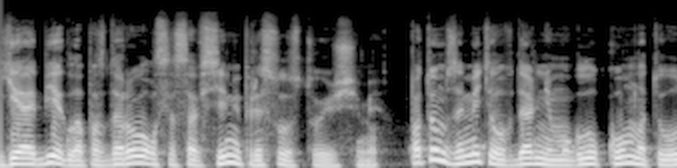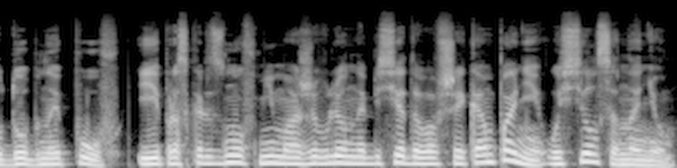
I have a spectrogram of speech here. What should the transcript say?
Я бегло поздоровался со всеми присутствующими. Потом заметил в дальнем углу комнаты удобный пуф и, проскользнув мимо оживленно беседовавшей компании, уселся на нем.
